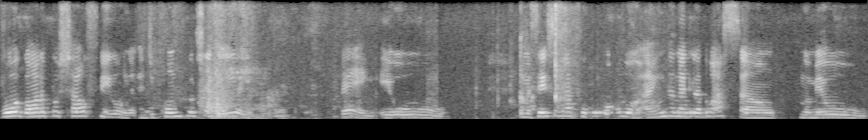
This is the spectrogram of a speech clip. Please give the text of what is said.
vou agora puxar o fio, né, de como que eu cheguei aí. Bem, eu comecei a estudar Foucault ainda na graduação. No meu,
